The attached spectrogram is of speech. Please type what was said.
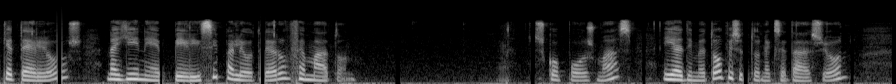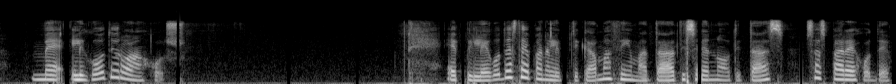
και τέλος, να γίνει επίλυση παλαιότερων θεμάτων. Σκοπός μας, η αντιμετώπιση των εξετάσεων με λιγότερο άγχος. Επιλέγοντας τα επαναληπτικά μαθήματα της ενότητας, σας παρέχονται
